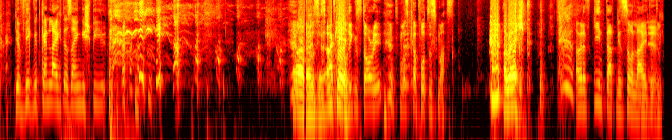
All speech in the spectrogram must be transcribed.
der Weg wird kein leichter sein gespielt. Ah, Das ist eine okay. traurige Story, so was Kaputtes machst. Aber echt. Aber das Kind tat mir so leid, Nee. wirklich.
